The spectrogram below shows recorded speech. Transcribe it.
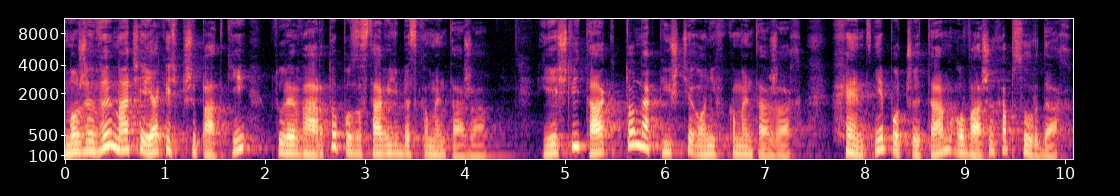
Może Wy macie jakieś przypadki, które warto pozostawić bez komentarza? Jeśli tak, to napiszcie o nich w komentarzach. Chętnie poczytam o Waszych absurdach.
